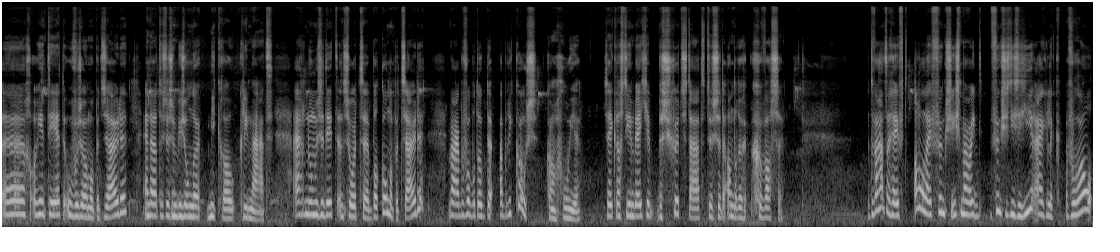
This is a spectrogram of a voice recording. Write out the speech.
uh, georiënteerd. De oeverzoom op het zuiden. En dat is dus een bijzonder microklimaat. Eigenlijk noemen ze dit een soort uh, balkon op het zuiden waar bijvoorbeeld ook de abrikoos kan groeien. Zeker als die een beetje beschut staat tussen de andere gewassen. Het water heeft allerlei functies, maar functies die ze hier eigenlijk vooral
